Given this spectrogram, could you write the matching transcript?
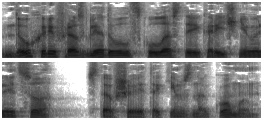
Духарев разглядывал скуластое коричневое лицо, ставшее таким знакомым,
